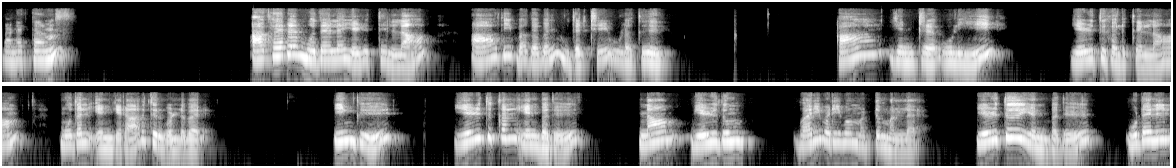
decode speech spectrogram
வணக்கம். அகர முதல எழுத்தெல்லாம் ஆதி பகவன் முதற்றே உலகு. ஆ என்ற ஒளி எழுத்துகளுக்கெல்லாம் முதல் என்கிறார் திருவள்ளுவர். இங்கு எழுத்துக்கள் என்பது நாம் எழுதும் வரி வடிவம் மட்டுமல்ல எழுத்து என்பது உடலில்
